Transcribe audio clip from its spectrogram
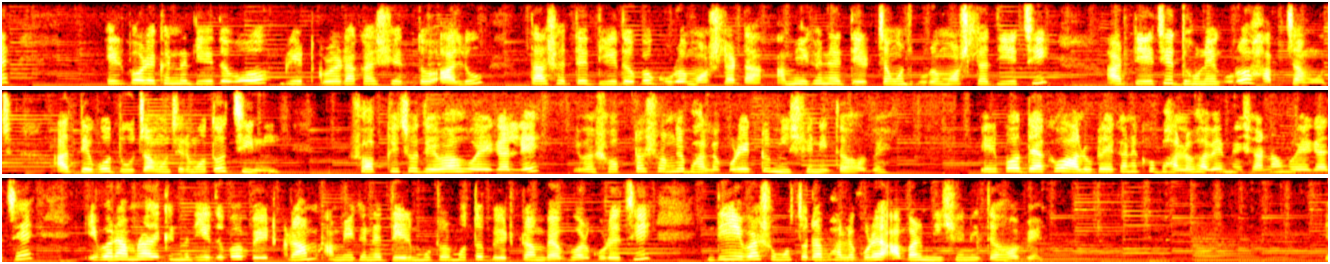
এরপর এখানে দিয়ে দেবো গ্রেট করে রাখা সেদ্ধ আলু। তার সাথে দিয়ে দেবো গুঁড়ো মশলাটা। আমি এখানে দেড় চামচ গুঁড়ো মশলা দিয়েছি আর দিয়েছি ধনে গুঁড়ো হাফ চামচ আর দেবো দু চামচের মতো চিনি। সব কিছু দেওয়া হয়ে গেলে এবার সবটার সঙ্গে ভালো করে একটু মিশিয়ে নিতে হবে। এরপর দেখো আলুটা এখানে খুব ভালোভাবে মেশানো হয়ে গেছে। এবার আমরা এখানে দিয়ে দেবো বেড গ্রাম আমি এখানে দেড় মুঠোর মতো বেড গ্রাম ব্যবহার করেছি। দিয়ে এবার সমস্তটা ভালো করে আবার মিশিয়ে নিতে হবে।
